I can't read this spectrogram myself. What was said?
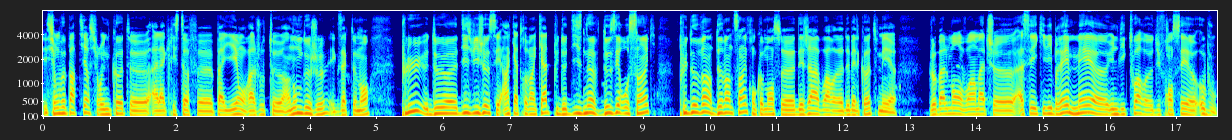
Et si on veut partir sur une cote euh, à la Christophe euh, Paillet, on rajoute un nombre de jeux exactement. Plus de euh, 18 jeux, c'est 1,84. Plus de 19, 2,05. Plus de 20, 2,25. On commence déjà à avoir de belles cotes. Mais globalement, on voit un match euh, assez équilibré, mais euh, une victoire euh, du Français au bout.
